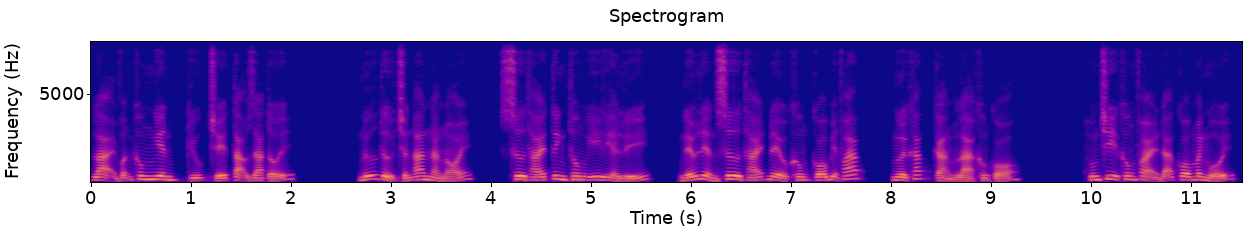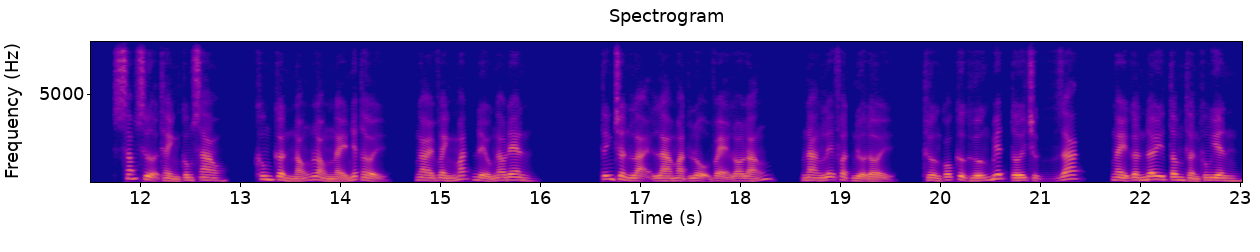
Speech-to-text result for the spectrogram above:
lại vẫn không nghiên cứu chế tạo ra tới. Nữ tử trấn an nàng nói, sư thái tinh thông y hề lý, nếu liền sư thái đều không có biện pháp, người khác càng là không có. Hùng chi không phải đã có manh mối, sắp sửa thành công sao, không cần nóng lòng này nhất thời, ngài vành mắt đều ngao đen. Tinh trần lại là mặt lộ vẻ lo lắng, nàng lễ Phật nửa đời, thường có cực hướng biết tới trực giác, ngày gần đây tâm thần không yên,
